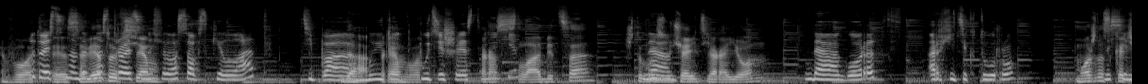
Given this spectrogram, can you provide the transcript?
Вот. ну, то есть э, надо настроиться всем на философский лад. Типа, Да, мы тут вот путешественники. расслабиться, что вы Да. изучаете район. Да, город, архитектуру. Можно скачать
